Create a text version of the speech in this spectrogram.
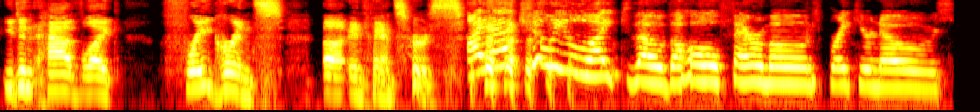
you didn't have, like, fragrance uh, enhancers. I actually liked though the whole pheromones break your nose.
